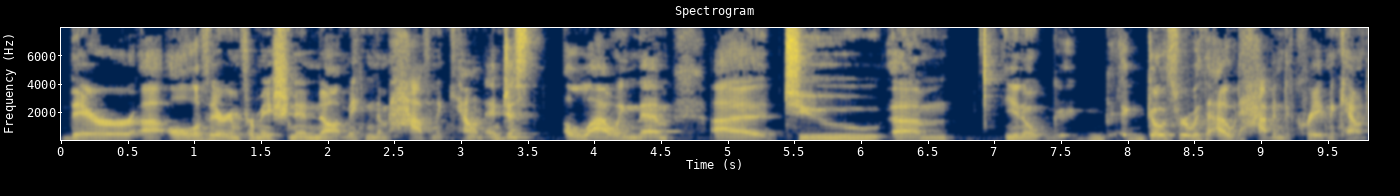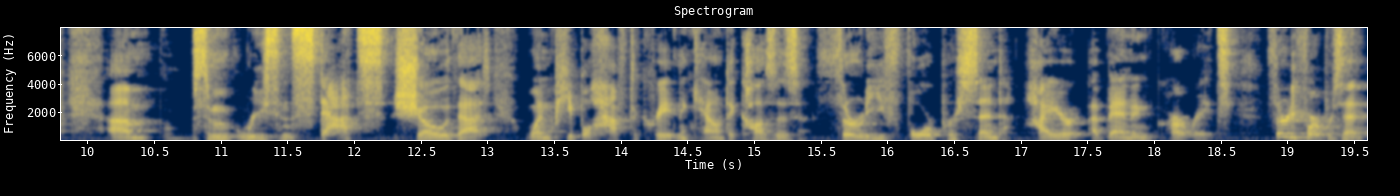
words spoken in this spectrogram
their uh, all of their information in, not making them have an account, and just allowing them to um, you know g- go through without having to create an account. Um, some recent stats show that when people have to create an account, it causes 34% higher abandoned cart rates. 34%.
